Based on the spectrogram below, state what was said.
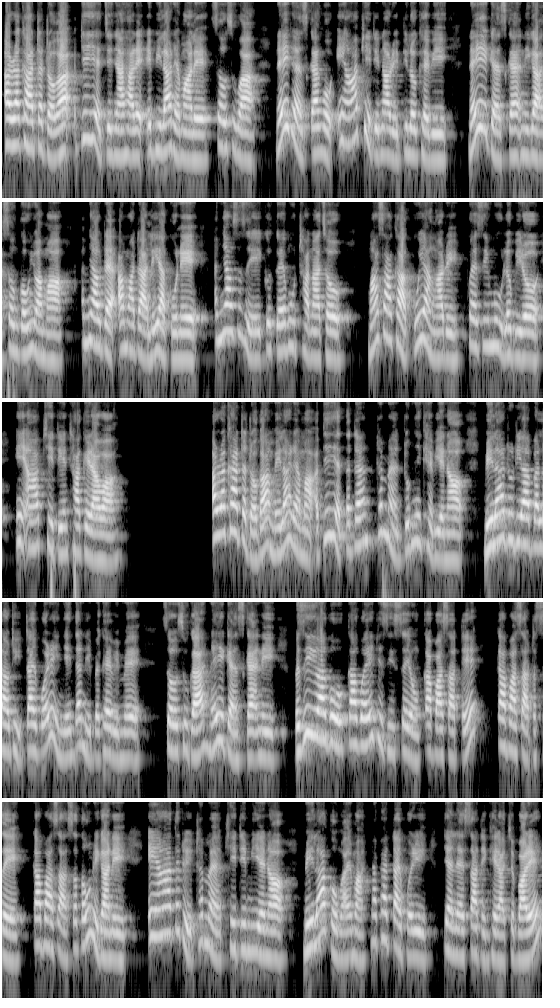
အရခတက်တော်ကအပြည့်ရဲ့ကြီးညာထားတဲ့အေပီလာထဲမှာလဲစိုးစုဟာနေကန်စကန်ကိုအင်အားဖြည့်တင်တာတွေပြုလုပ်ခဲ့ပြီး နေရီကန်စကန်အနီးကစုံကုန်းရွာမှာအမြောက်တပ်အမတ409နဲ့အမြောက်စစ်စေးကုကဲမှုဌာနချုပ်မဆခ905တွေဖွဲ့စည်းမှုလုပ်ပြီးတော့အင်အားဖြည့်တင်းထားခဲ့တာပါအရခတက်တော်ကမေလာတံမှာအပြည့်ရဲ့တက်တန်းထမှန်တိုးမြင့်ခဲ့ပြီးတဲ့နောက်မေလာဒုတိယပတ်လောက်ထိတိုက်ပွဲတွေငြိမ်သက်နေပခဲ့ပေမဲ့စိုးစုကနေရီကန်စကန်အနီးပစီရွာကိုကာကွယ်ရေးပစ္စည်းစက်ရုံကပါစာတဲ့ကပါစာ30ကပါစာ73တွေကနေ အင်အားအသစ်တွေထပ်မံဖြည့်တင်းပြီးတဲ့နောက်မေလကုံပိုင်းမှာနှစ်ဖက်တိုက်ပွဲတွေပြန်လည်စတင်ခဲ့တာဖြစ်ပါတယ်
